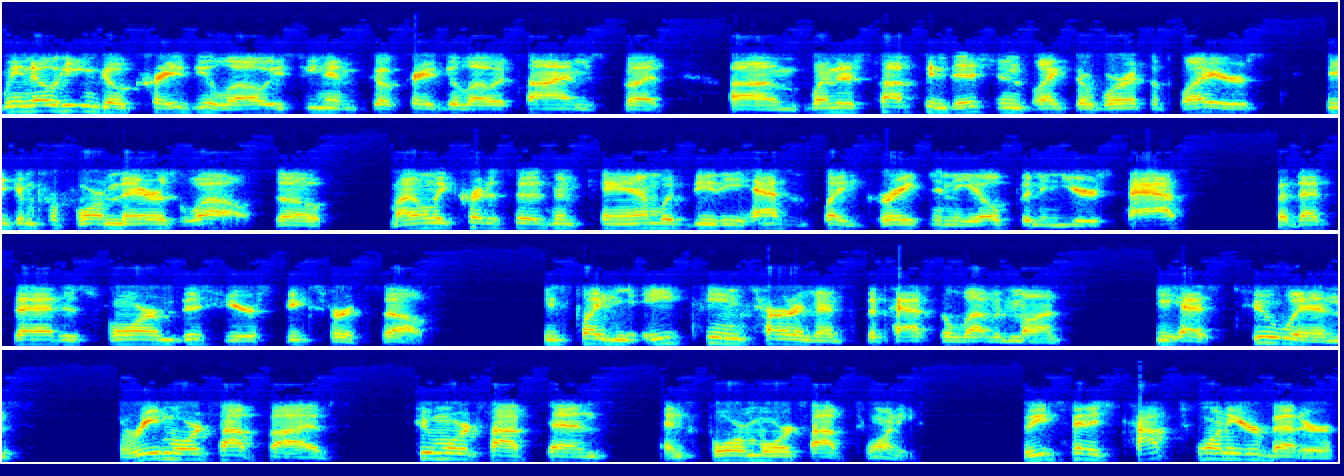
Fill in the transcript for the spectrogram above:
we know he can go crazy low. We've seen him go crazy low at times, but um, when there's tough conditions like there were at the players, he can perform there as well. So my only criticism of Cam would be that he hasn't played great in the Open in years past. But that said, his form this year speaks for itself. He's played in 18 tournaments the past 11 months. He has two wins, three more top fives, two more top tens, and four more top 20s. So he's finished top 20 or better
